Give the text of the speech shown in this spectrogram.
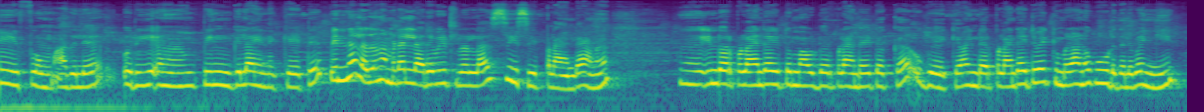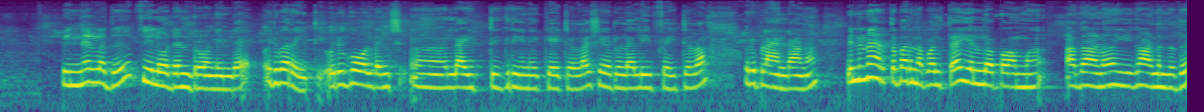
ലീഫും അതിൽ ഒരു പിങ്ക് ലൈനൊക്കെ ആയിട്ട്. പിന്നെ ഉള്ളത് നമ്മുടെ എല്ലാവരുടെ വീട്ടിലുള്ള സി സി പ്ലാന്റ് ആണ്. ഇൻഡോർ പ്ലാന്റ് ആയിട്ടും ഔട്ട്ഡോർ പ്ലാന്റ് ആയിട്ടൊക്കെ ഉപയോഗിക്കാം. ഇൻഡോർ പ്ലാന്റ് ആയിട്ട് വെക്കുമ്പോഴാണ് കൂടുതൽ ഭംഗി. പിന്നെ ഉള്ളത് ഫിലോഡെൻഡ്രോണിന്റെ ഒരു വെറൈറ്റി ഒരു ഗോൾഡൻ ലൈറ്റ് ഗ്രീനൊക്കെ ആയിട്ടുള്ള ഷെയ്ഡുള്ള ലീഫ് ആയിട്ടുള്ള ഒരു പ്ലാന്റ് ആണ്. പിന്നെ നേരത്തെ പറഞ്ഞ പോലത്തെ യെല്ലോ പാമ്പ് അതാണ് ഈ കാണുന്നത്.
